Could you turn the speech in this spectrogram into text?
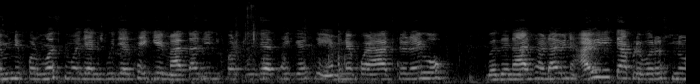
એમની પણ મસ્ત મજાની પૂજા થઈ ગઈ, માતાજીની પણ પૂજા થઈ ગઈ છે. એમને પણ આ ચડાવ્યો બધાને આ ચડાવીને આવી રીતે આપણે વર્ષનો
